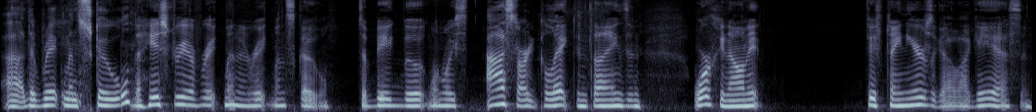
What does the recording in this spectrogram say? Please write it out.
uh, the Rickman School. the history of Rickman and Rickman School. It's a big book. When we I started collecting things and working on it 15 years ago, I guess. And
